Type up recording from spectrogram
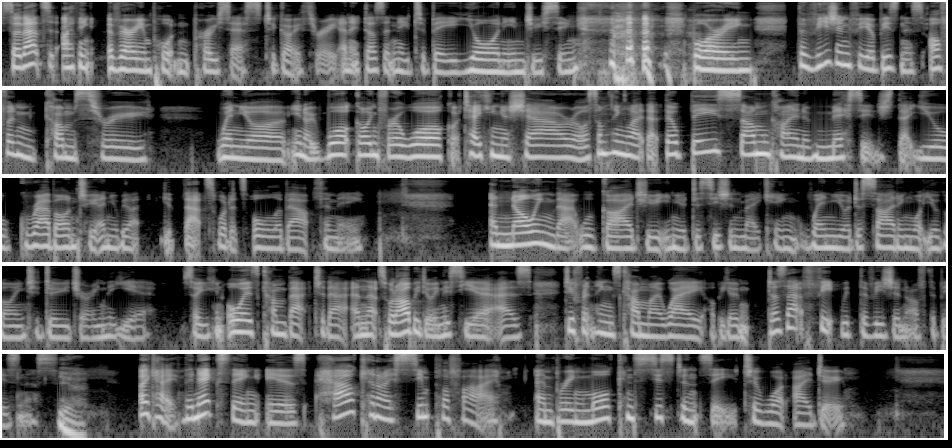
So that's, I think, a very important process to go through. And it doesn't need to be yawn inducing, boring. The vision for your business often comes through when you're, you know, walk going for a walk or taking a shower or something like that. There'll be some kind of message that you'll grab onto and you'll be like, yeah, that's what it's all about for me. And knowing that will guide you in your decision making when you're deciding what you're going to do during the year. So you can always come back to that. And that's what I'll be doing this year as different things come my way. I'll be going, does that fit with the vision of the business? Yeah. Okay, the next thing is how can I simplify and bring more consistency to what I do?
